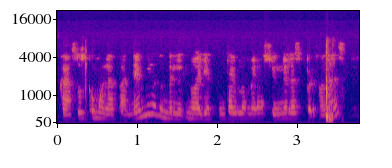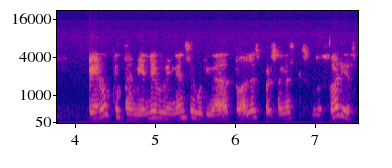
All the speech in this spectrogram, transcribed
casos como la pandemia, donde no haya tanta aglomeración de las personas, pero que también le brinden seguridad a todas las personas que son usuarias.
